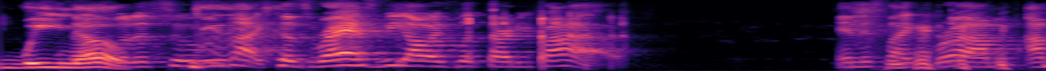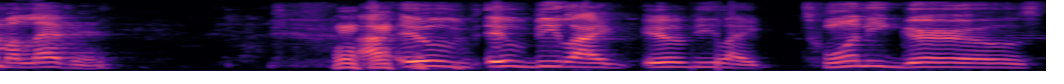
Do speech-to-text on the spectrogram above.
We Those know. were the two we liked. Because Raz B always looked 35. And it's like, bro, I'm, I'm 11. I, it would it would be like it would be like twenty girls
